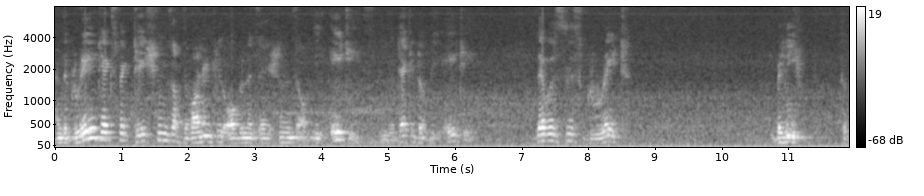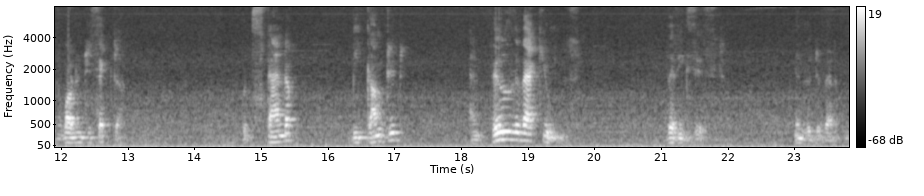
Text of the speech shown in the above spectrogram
And the great expectations of the voluntary organizations of the 80s, in the decade of the 80s, there was this great belief that the voluntary sector would stand up, be counted, and fill the vacuums that exist in the development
